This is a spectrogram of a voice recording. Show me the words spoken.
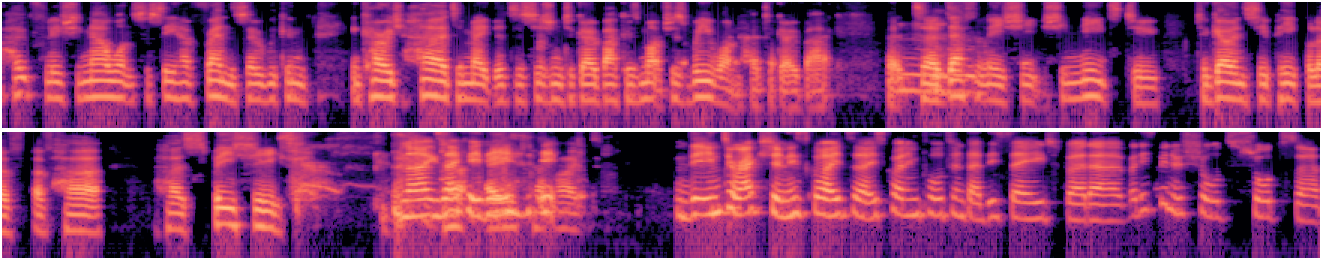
hopefully she now wants to see her friends, so we can encourage her to make the decision to go back as much as we want her to go back but uh, mm. definitely she she needs to to go and see people of of her her species. No exactly. The, the, the, interaction is quite uh, is quite important at this age but uh but it's been a short short uh,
